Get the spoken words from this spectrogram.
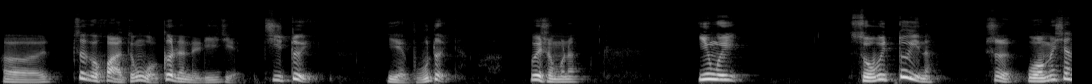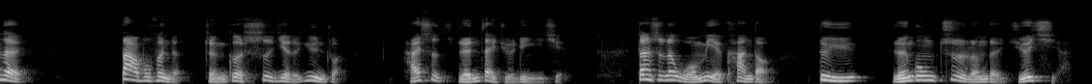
呃，这个话从我个人的理解，既对也不对。为什么呢？因为所谓对呢，是我们现在大部分的整个世界的运转，还是人在决定一切。但是呢，我们也看到，对于人工智能的崛起啊。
